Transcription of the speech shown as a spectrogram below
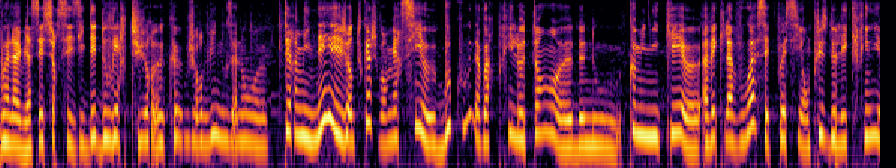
Voilà, eh bien c'est sur ces idées d'ouverture euh, qu'aujourd'hui nous allons euh, terminer. Et en tout cas, je vous remercie euh, beaucoup d'avoir pris le temps de nous communiquer avec la voix, cette fois-ci en plus de l'écrit,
